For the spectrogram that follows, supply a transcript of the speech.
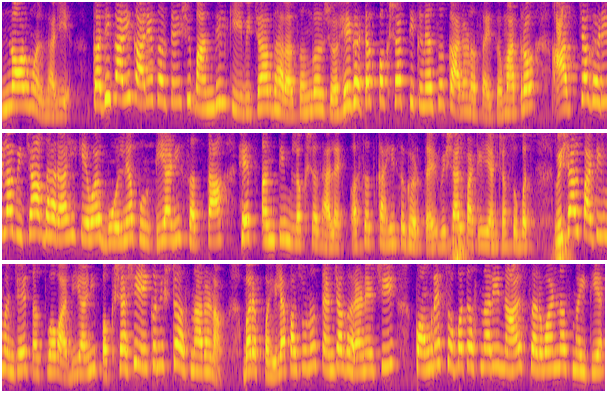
नॉर्मल झालीय. कधी काळी कार्यकर्त्यांशी बांधिलकी विचारधारा संघर्ष हे घटक पक्षात टिकण्याचं कारण असायचं. मात्र आजच्या घडीला विचारधारा ही केवळ बोलण्यापुरती आणि सत्ता हेच अंतिम लक्ष झालंय. असंच काहीच घडतंय विशाल पाटील यांच्यासोबत. विशाल पाटील म्हणजे तत्ववादी आणि पक्षाशी एकनिष्ठ असणारं नाव. बरं पहिल्यापासूनच त्यांच्या घराण्याची काँग्रेस सोबत असणारी नाळ सर्वांनाच माहिती आहे.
